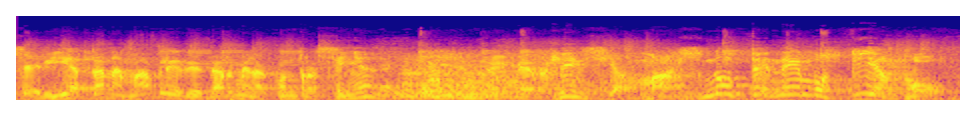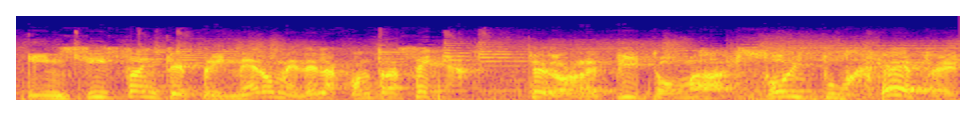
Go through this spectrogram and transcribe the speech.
¿Sería tan amable de darme la contraseña? Una emergencia, Max. No tenemos tiempo. Insisto en que primero me dé la contraseña. Te lo repito, Max. Soy tu jefe.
